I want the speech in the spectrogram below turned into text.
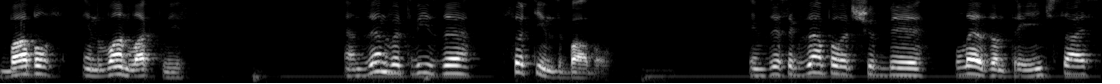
bubbles in one lock twist. And then we twist the 13th bubble. In this example, it should be less than 3 inch size,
